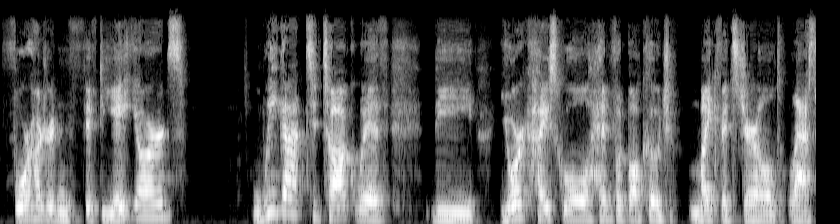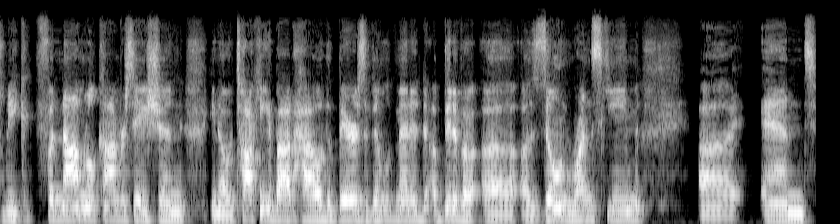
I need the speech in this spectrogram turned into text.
458 yards. We got to talk with the York High School head football coach Mike Fitzgerald last week. Phenomenal conversation, you know, talking about how the Bears have implemented a bit of a, a, a zone run scheme, uh, and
